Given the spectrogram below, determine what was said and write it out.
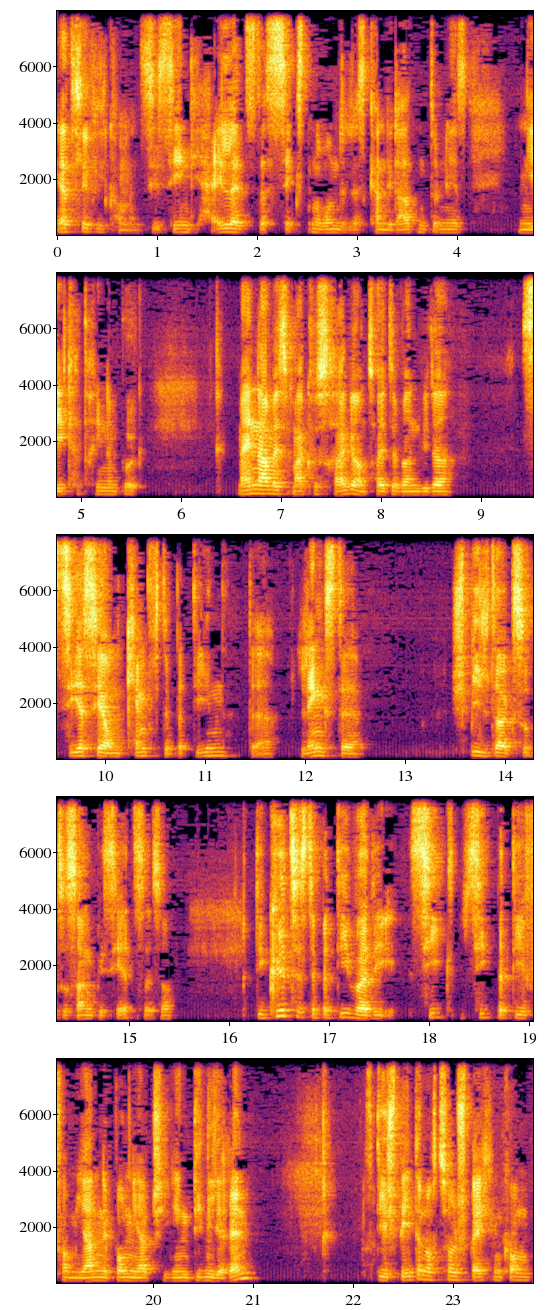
Herzlich willkommen. Sie sehen die Highlights der sechsten Runde des Kandidatenturniers in Jekaterinenburg. Mein Name ist Markus Rager und heute waren wieder sehr, sehr umkämpfte Partien. Der längste Spieltag sozusagen bis jetzt. Also die kürzeste Partie war die Sieg Siegpartie vom Jan Nepomniachtchi gegen Dini Ren, auf die ich später noch zum Sprechen komme.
